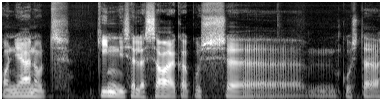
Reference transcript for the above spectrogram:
on jäänud kinni sellesse aega, kus, äh, kus ta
